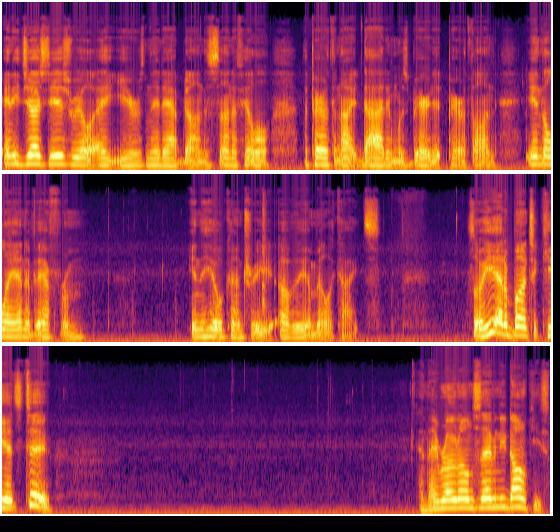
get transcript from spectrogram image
and he judged Israel eight years. And then Abdon, the son of Hillel, the Pirathonite, died and was buried at Pirathon in the land of Ephraim in the hill country of the Amalekites. So he had a bunch of kids too. And they rode on 70 donkeys.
